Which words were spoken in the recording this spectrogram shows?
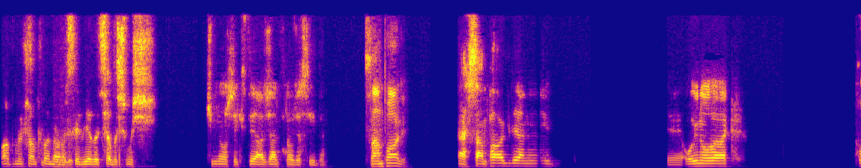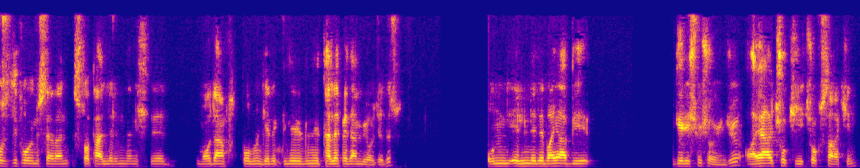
adını şu hatırlamıyorum. Sevilla'da çalışmış 2018'de Arjantin hocasıydı. Sampaoli. Yani Sampaoli'de yani e, oyun olarak pozitif oyunu seven stoperlerinden işte modern futbolun gereklilerini talep eden bir hocadır. Onun elinde de bayağı bir gelişmiş oyuncu. Ayağı çok iyi, çok sakin.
